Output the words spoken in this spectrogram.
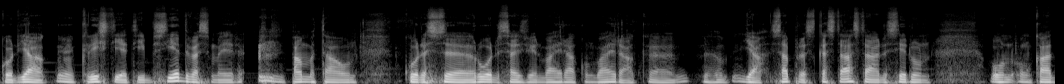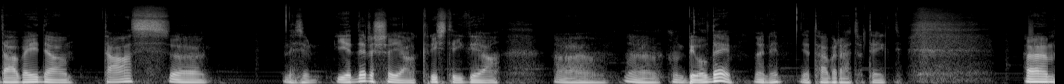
kur jā, kristietības iedvesma ir pamatā un kuras uh, rodas aizvien vairāk un vairāk. Uh, jā, saprast, kas tās tādas ir un, un, un kādā veidā tās uh, nezinu, iedara šajā kristīgajā uh, uh, bildē, ne, ja tā varētu teikt. Uh, Um,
